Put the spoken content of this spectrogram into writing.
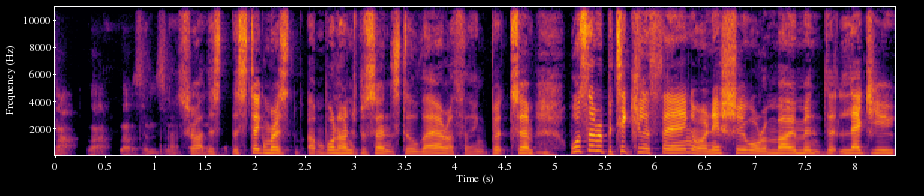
that that, that sense. of- That's right. The, the stigma is um, 100% still there, I think. But um, was there a particular thing or an issue or a moment that led you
